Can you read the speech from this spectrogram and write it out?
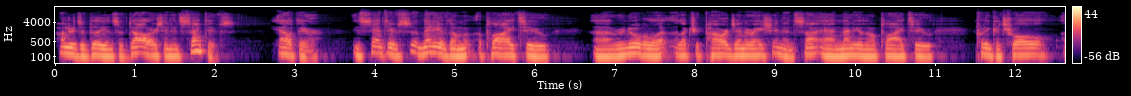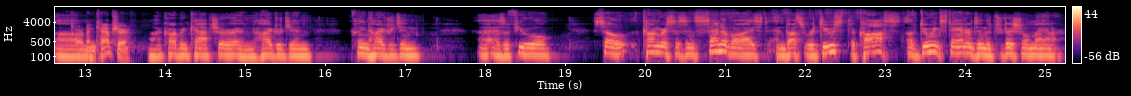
hundreds of billions of dollars in incentives out there. Incentives, many of them apply to uh, renewable electric power generation, and some, and many of them apply to putting control um, carbon capture, uh, carbon capture, and hydrogen, clean hydrogen uh, as a fuel. So Congress has incentivized and thus reduced the cost of doing standards in the traditional manner,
